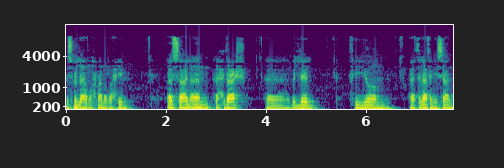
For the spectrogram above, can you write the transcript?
بسم الله الرحمن الرحيم. الساعة الآن 11 آه، بالليل في يوم 3 آه، نيسان.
